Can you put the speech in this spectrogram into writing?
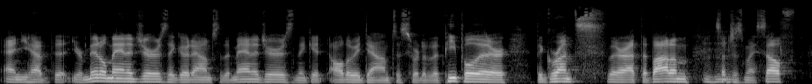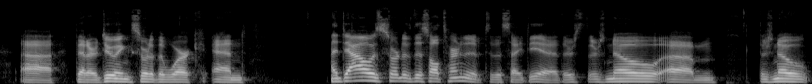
and you have the your middle managers. They go down to the managers, and they get all the way down to sort of the people that are the grunts that are at the bottom, mm-hmm. such as myself, uh, that are doing sort of the work and a DAO is sort of this alternative to this idea. There's there's no um, there's no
